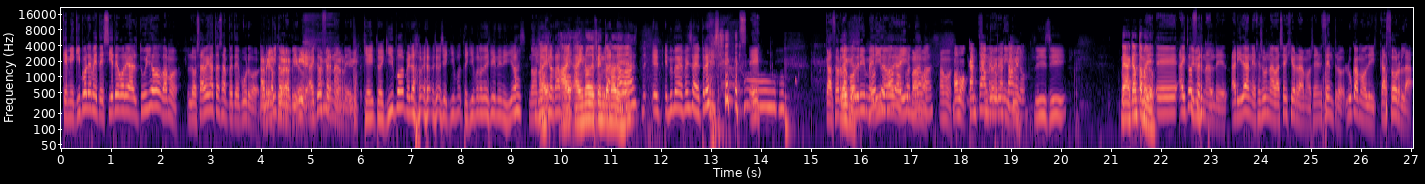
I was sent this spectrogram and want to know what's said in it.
Que mi equipo le mete 7 goles al tuyo, vamos, lo saben hasta San Petersburgo. Lo También lo repito puedo rápido. recibir, ¿eh? Aitor lo Fernández. Que tu equipo, pero, pero si equipo, tu equipo no defiende ni Dios. No, Si no. Ahí, Sergio Ramos, ahí- ahí no defiende a nadie, ¿eh? En, en una defensa de tres. Eh. Cazorla, Venga. Modric, ¿Dónde Merino, de ahí, vamos, Navas? vamos. Vamos, cántamelo, cántamelo. sí, sí. Venga, cántamelo. Eh, eh, Aitor Fernández, Aridane, Jesús Navas, Sergio Ramos. En el centro, Luca Modric, Cazorla,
